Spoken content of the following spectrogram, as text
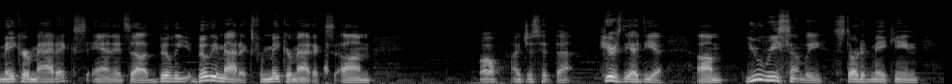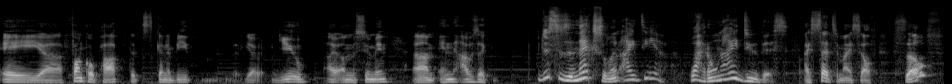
Maker Maddox, and it's uh, Billy, Billy Maddox from Maker Maddox. Um, oh, I just hit that. Here's the idea. Um, you recently started making a uh, Funko Pop that's going to be you, I, am assuming. Um, and I was like, this is an excellent idea. Why don't I do this? I said to myself, self,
